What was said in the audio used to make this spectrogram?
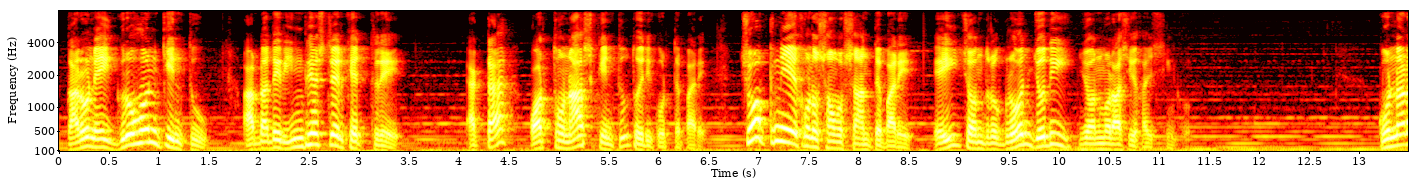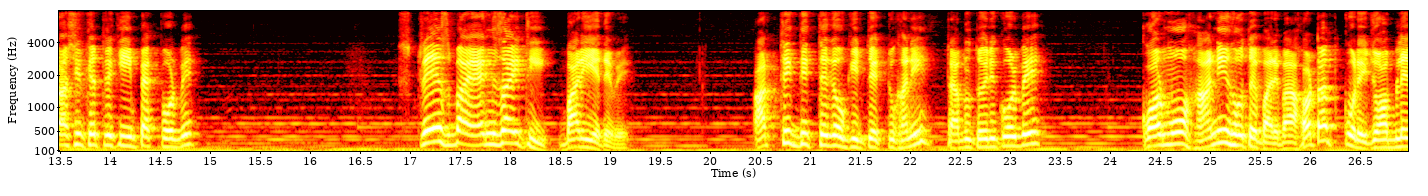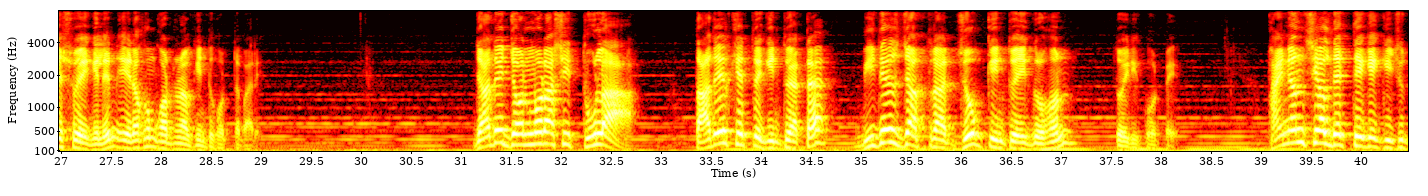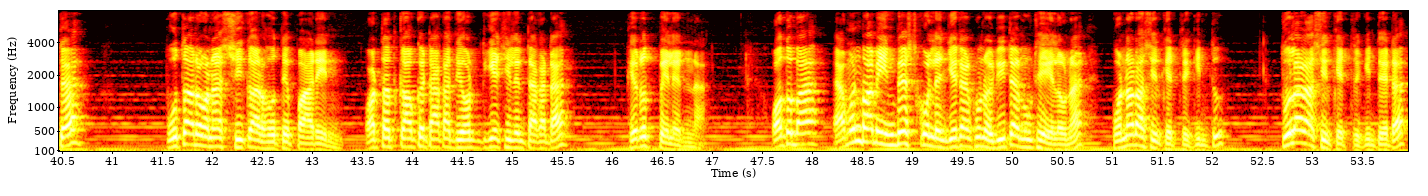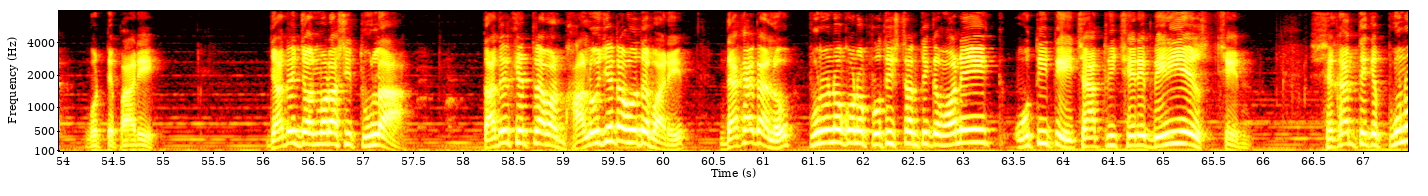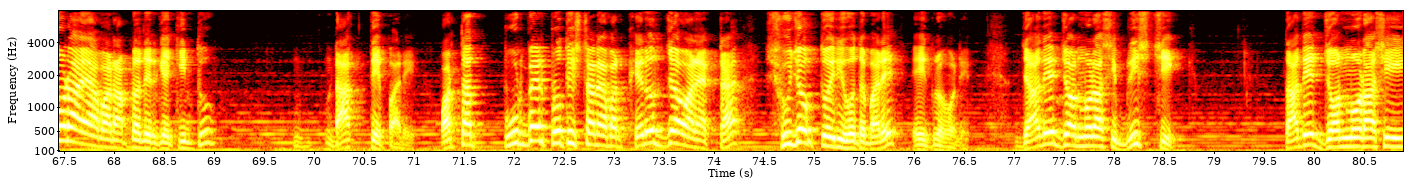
কারণ এই গ্রহণ কিন্তু আপনাদের ইনভেস্টের ক্ষেত্রে একটা অর্থনাশ কিন্তু তৈরি করতে পারে। চোখ নিয়ে কোনো সমস্যা আনতে পারে এই চন্দ্রগ্রহণ যদি জন্মরাশি হয় সিংহ। কন্যা রাশির ক্ষেত্রে কি ইম্প্যাক্ট পড়বে? স্ট্রেস বা অ্যাংজাইটি বাড়িয়ে দেবে। আর্থিক দিক থেকেও কিন্তু একটুখানি ট্রাবল তৈরি করবে। কর্মহানি হতে পারে বা হঠাৎ করে জবলেস হয়ে গেলেন, এরকম ঘটনাও কিন্তু ঘটতে পারে। যাদের জন্মরাশি তুলা, তাদের ক্ষেত্রে কিন্তু একটা বিদেশ যাত্রার যোগ কিন্তু এই গ্রহণ তৈরি করবে। ফাইন্যান্সিয়াল দিক থেকে কিছুটা প্রতারণার শিকার হতে পারেন। অর্থাৎ কাউকে টাকা দিয়েছিলেন টাকাটা, ফেরত পেলেন না। অথবা এমনভাবে ইনভেস্ট করলেন, যেটার কোনো রিটার্ন উঠে এলো না, কন্যা রাশির ক্ষেত্রে কিন্তু, তুলা রাশির ক্ষেত্রে কিন্তু এটা ঘটতে পারে। যাদের জন্মরাশি তুলা, তাদের ক্ষেত্রে আবার ভালো যেটা হতে পারে, দেখা গেল পুরনো কোনো প্রতিষ্ঠান থেকে অনেক অতীতে চাকরি ছেড়ে বেরিয়ে এসছেন। সেখান থেকে পুনরায় আবার আপনাদেরকে কিন্তু ডাকতে পারে। অর্থাৎ পূর্বের প্রতিষ্ঠানে আবার ফেরত যাওয়ার একটা সুযোগ তৈরি হতে পারে এই গ্রহণে। যাদের জন্মরাশি বৃশ্চিক, তাদের জন্মরাশি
